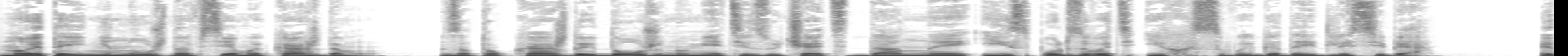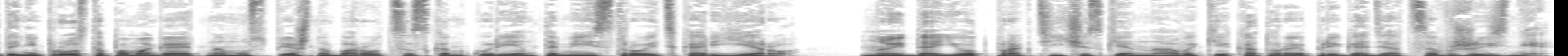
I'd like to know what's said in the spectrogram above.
Но это и не нужно всем и каждому. Зато каждый должен уметь изучать данные и использовать их с выгодой для себя. Это не просто помогает нам успешно бороться с конкурентами и строить карьеру, но и дает практические навыки, которые пригодятся в жизни.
